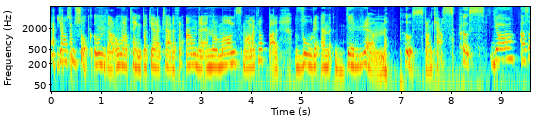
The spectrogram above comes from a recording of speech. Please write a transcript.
Jag som tjock undrar om hon har tänkt på att göra kläder för andra än normalsmala kroppar. Vore en dröm. Puss från Kass. Puss. Ja, alltså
